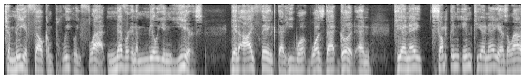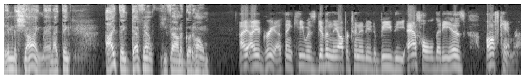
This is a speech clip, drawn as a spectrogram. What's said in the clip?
to me it fell completely flat. Never in a million years did I think that he wa- was that good. And TNA, something in TNA has allowed him to shine. Man, I think, I think definitely he found a good home. I, I agree. I think he was given the opportunity to be the asshole that he is off camera.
